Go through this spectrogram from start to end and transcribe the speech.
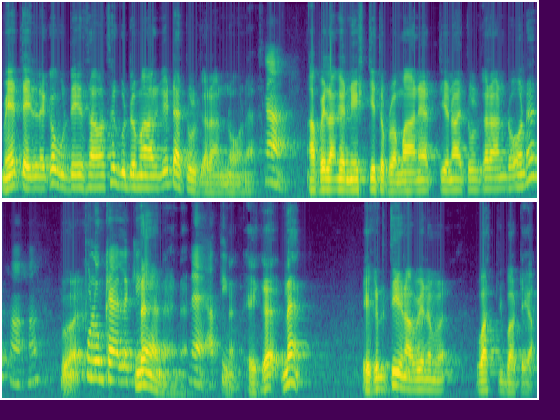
මේ තෙල් එක උදේ සවස ගුඩ මාර්ගයට ඇතුල් කරන්න ඕන. අපේ ළඟ නිශ්චිත ප්‍රමාණයක් තියෙනවා ඇතුල් කරන්න ඕන පුළුන් කෑල්ලකි නෑ නෑ නෑ නෑ අති ඒක නෑ ඒකට තියෙන වෙනම වස්ති බටයක්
